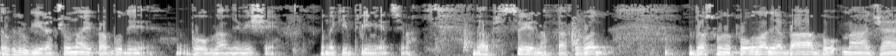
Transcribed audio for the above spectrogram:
dok drugi računaju pa bude poglavlje više u nekim primjercima. Dobro, svejedno kako god došli do poglavlja Babu Mađe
